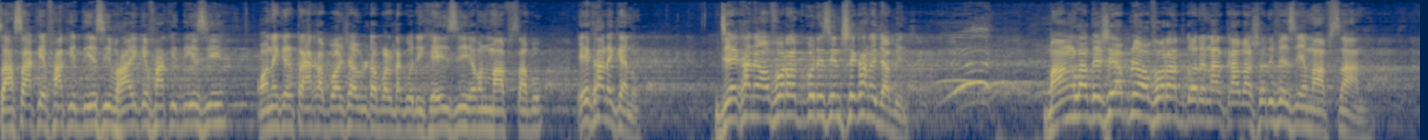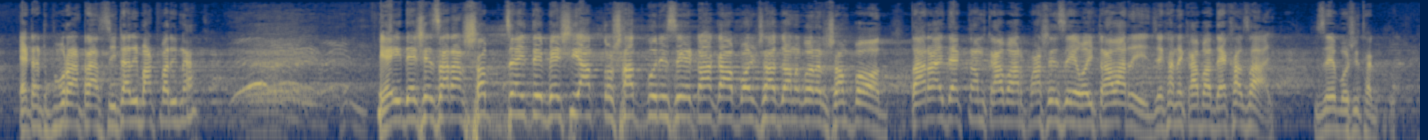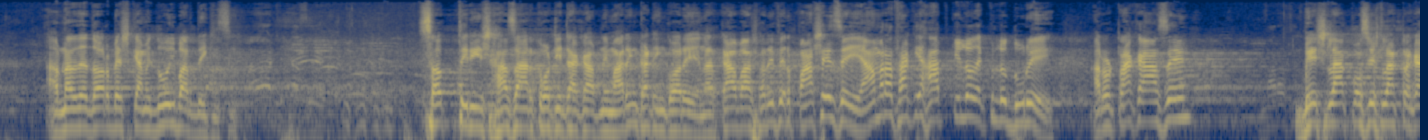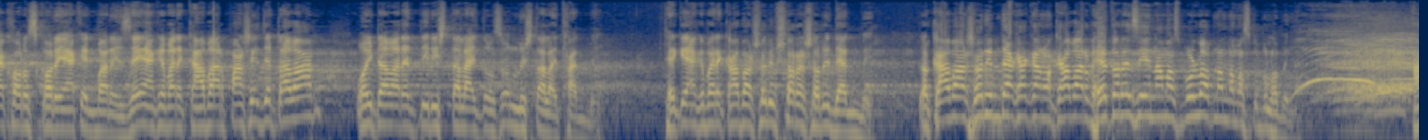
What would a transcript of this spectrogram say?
চাচাকে ফাঁকি দিয়েছি, ভাইকে ফাঁকি দিয়েছি, অনেকের টাকা পয়সা উল্টাপাল্টা করে খেয়েছি, এখন মাপ চাবো। এখানে কেন? যেখানে অপরাধ করেছেন, সেখানে যাবেন। বাংলাদেশে আপনি অপরাধ করেন আর কাবা শরীফে যে মাপ চান, এটা পুরাটা সিটারি বাটপারি না? এই দেশে যারা সবচাইতে বেশি আত্মসাৎ করেছে টাকা, পয়সা, জনগণের সম্পদ, তারাই দেখতাম কাবার পাশে যে ওই টাওয়ারে, যেখানে কাবা দেখা যায়, যে বসে থাকতো আপনাদের দরবেশকে আমি দুইবার দেখেছি। ছত্রিশ হাজার কোটি টাকা আপনি মারিং কাটিং করেন, আর কাবা শরীফের পাশে যে আমরা থাকি হাফ কিলো, এক কিলো দূরে আরও টাকা আছে, বিশ লাখ, পঁচিশ লাখ টাকা খরচ করে এক একবারে, যে একেবারে কাবার পাশে যে টাওয়ার ওই টাওয়ারের তিরিশ তালায় তো চল্লিশ তালায় থাকবে। থেকে একেবারে কাবা শরীফ সরাসরি দেখবে। তো কাবা শরীফ দেখা কেন? কাবার ভেতরে যে নামাজ পড়ল, আপনার নামাজ কবুল হবে না।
